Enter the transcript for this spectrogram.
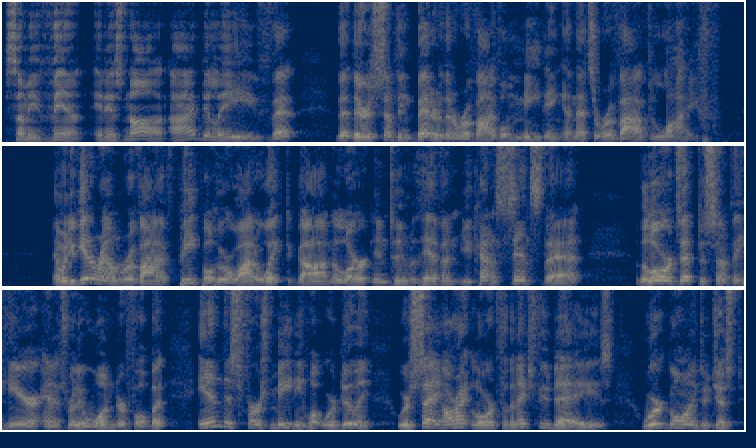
some event. It is not. I believe that that there is something better than a revival meeting, and that's a revived life. And when you get around revived people who are wide awake to God and alert and in tune with heaven, you kind of sense that the Lord's up to something here, and it's really wonderful. But in this first meeting, what we're doing, we're saying, All right, Lord, for the next few days, we're going to just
